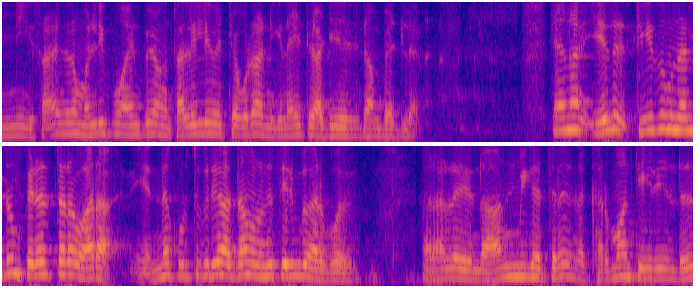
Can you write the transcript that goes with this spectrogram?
இன்றைக்கி சாயந்தரம் மல்லிகைப்பூ வாங்கிட்டு போய் அவங்க தலையிலே வச்சா கூட அன்றைக்கி நைட்டு அடி அடி தான் பெட்டில் ஏன்னா எது? தீதும் நன்றும் பிறர் தர வாரா. என்ன கொடுத்துக்கிறியோ அதுதான் உனக்கு திரும்பி வரப்போகுது. அதனால் இந்த ஆன்மீகத்தில் இந்த கர்மா தியரின்றது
